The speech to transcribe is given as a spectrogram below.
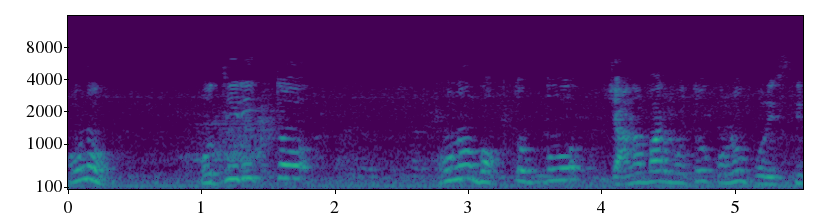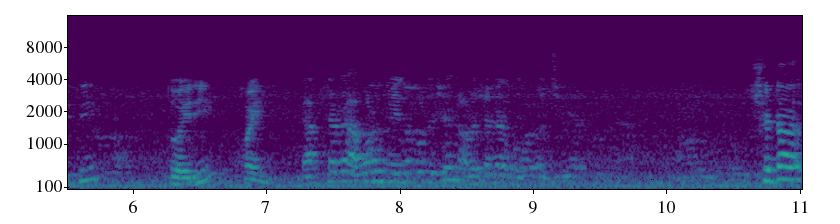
কোনো অতিরিক্ত কোনো বক্তব্য জানাবার মতো কোনো পরিস্থিতি তৈরি হয়নি। সেটা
